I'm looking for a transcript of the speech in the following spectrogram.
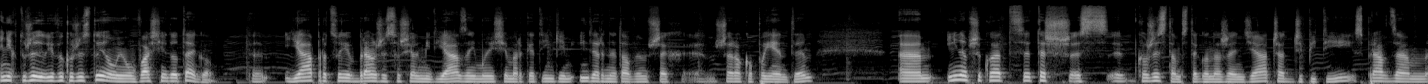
I niektórzy wykorzystują ją właśnie do tego. Ja pracuję w branży social media, zajmuję się marketingiem internetowym wszech, y, szeroko pojętym. I na przykład też korzystam z tego narzędzia, ChatGPT, sprawdzam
